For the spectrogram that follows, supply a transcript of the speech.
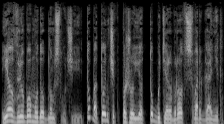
Ел в любом удобном случае. То батончик пожует, то бутерброд сварганит.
